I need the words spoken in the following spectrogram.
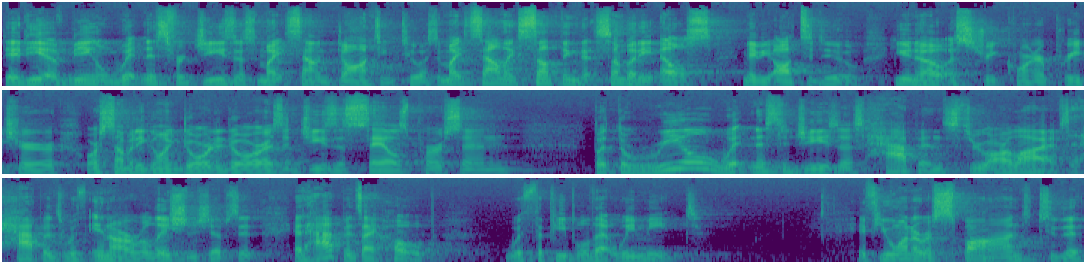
The idea of being a witness for Jesus might sound daunting to us. It might sound like something that somebody else maybe ought to do. You know, a street corner preacher or somebody going door to door as a Jesus salesperson. But the real witness to Jesus happens through our lives. It happens within our relationships. It, it happens, I hope, with the people that we meet. If you want to respond to the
